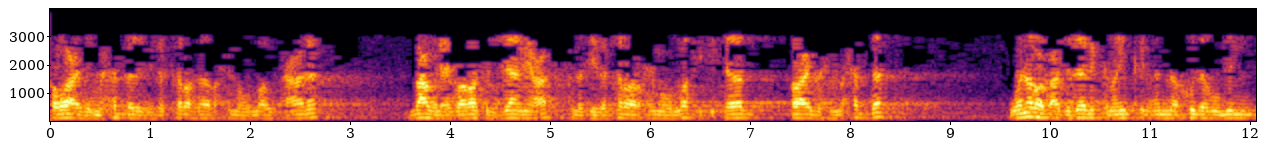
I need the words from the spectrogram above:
قواعد المحبة التي ذكرها رحمه الله تعالى بعض العبارات الجامعة التي ذكرها رحمه الله في كتاب قاعدة المحبة. ونرى بعد ذلك ما يمكن أن نأخذه من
